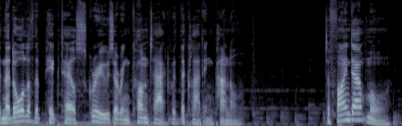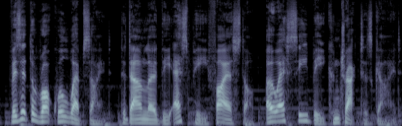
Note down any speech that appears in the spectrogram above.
and that all of the pigtail screws are in contact with the cladding panel. To find out more, visit the Rockwool website to download the SP Firestop OSCB Contractor's Guide.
